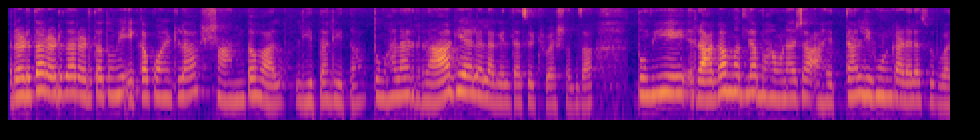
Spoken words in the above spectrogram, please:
रडता रडता रडता तुम्ही एका पॉईंटला शांत व्हाल. लिहिता लिहिता तुम्हाला राग यायला लागेल त्या सिच्युएशनचा तुम्ही रागामधल्या भावना ज्या आहेत त्या लिहून काढायला सुरुवात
